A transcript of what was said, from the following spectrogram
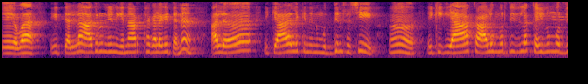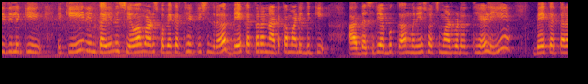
ಏವಾ ಇಟ್ಟೆಲ್ಲ ಆದ್ರೂ ನಿನ್ಗೆ ಏನು ಅರ್ಥ ಆಗಲಾಗಿತ್ತೇನ ಅಲ್ಲ, ಈಕೆ ಆಗ್ಲಿಕ್ಕೆ ನಿನ್ನ ಮುದ್ದಿನ ಸಸಿ. ಹ್ಮ್ ಈಕೆ ಯಾ ಕಾಲು ಮುರಿದಿಲ್ಲ ಕೈ ಮುರಿದಿಲ್ಲ ಈಕಿ. ಈಕೆ ನಿನ್ನ ಕೈಯಿಂದ ಸೇವಾ ಮಾಡಿಸ್ಕೋಬೇಕಂತ ಹೇಳಿಸಿದ್ರೆ ಬೇಕತ್ತರ ನಾಟಕ ಮಾಡಿದ್ದಕ್ಕೆ ಆ ದಸರಿ ಹಬ್ಬಕ್ಕೆ ಮನೆ ಸ್ವಚ್ಛ ಅಂತ ಹೇಳಿ ಬೇಕತ್ತರ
